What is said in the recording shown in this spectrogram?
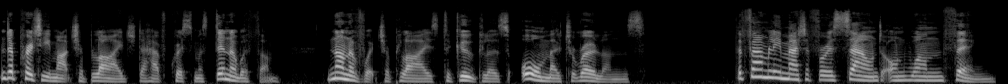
and are pretty much obliged to have Christmas dinner with them, none of which applies to Googlers or Motorolans. The family metaphor is sound on one thing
